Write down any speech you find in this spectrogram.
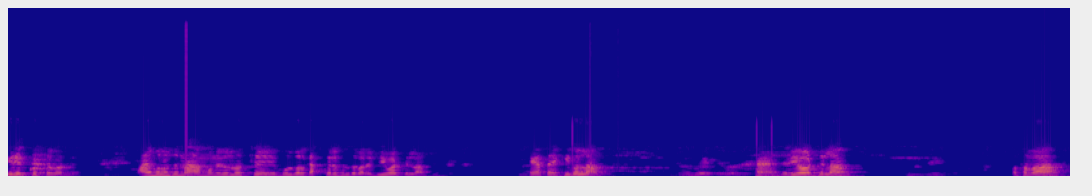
এডিট করতে পারবে? আমি বললাম যে, না, মনিরুল হচ্ছে ভুলভাল কাজ করে ফেলতে পারে। ভিউয়ার দিলাম। ঠিক আছে? কি করলাম? হ্যাঁ ভিউয়ার দিলাম। অথবা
